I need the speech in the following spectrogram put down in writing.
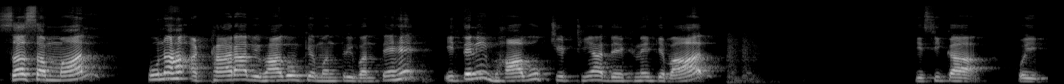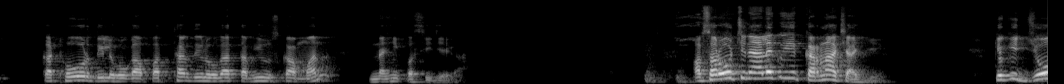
ससम्मान पुनः 18 विभागों के मंत्री बनते हैं। इतनी भावुक चिट्ठियाँ देखने के बाद किसी का कोई कठोर दिल होगा, पत्थर दिल होगा, तभी उसका मन नहीं पसीजेगा। अब सर्वोच्च न्यायालय को यह करना चाहिए, क्योंकि जो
